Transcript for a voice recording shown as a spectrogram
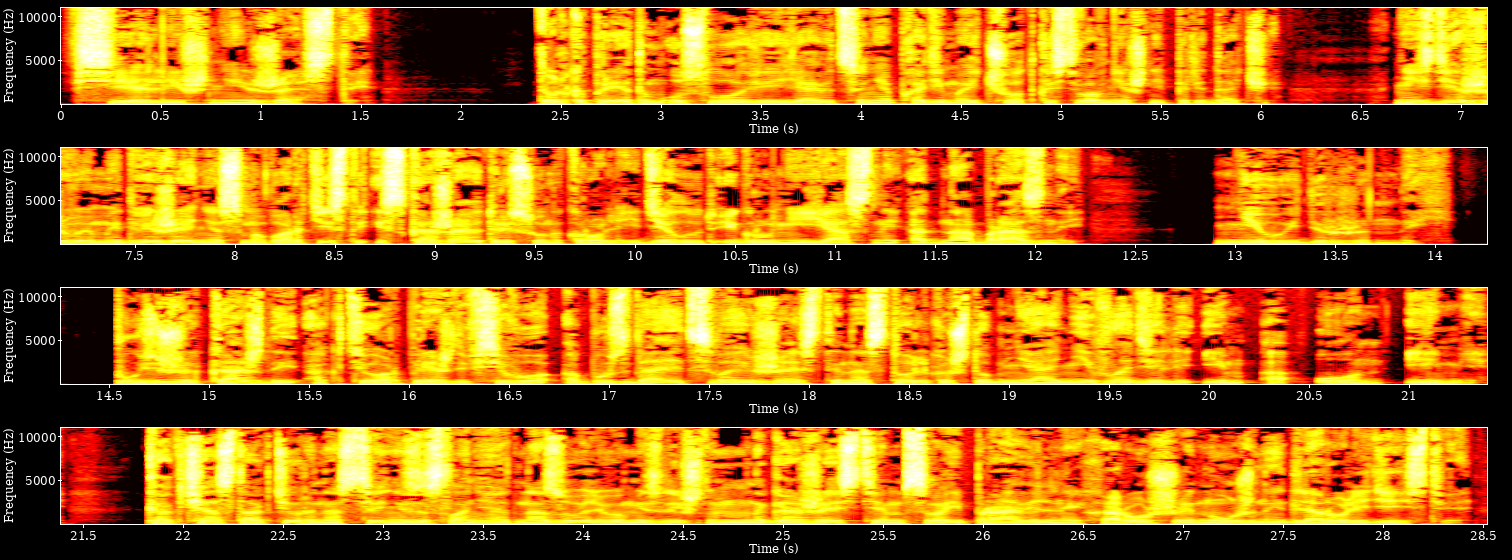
все лишние жесты. Только при этом условии явится необходимая четкость во внешней передаче. Несдерживаемые движения самого артиста искажают рисунок роли и делают игру неясной, однообразной, невыдержанной. Пусть же каждый актер прежде всего обуздает свои жесты настолько, чтобы не они владели им, а он ими. Как часто актеры на сцене заслоняют назойливым излишним многожестием свои правильные, хорошие, нужные для роли действия –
